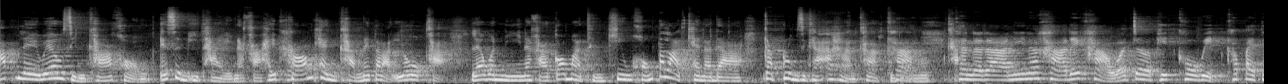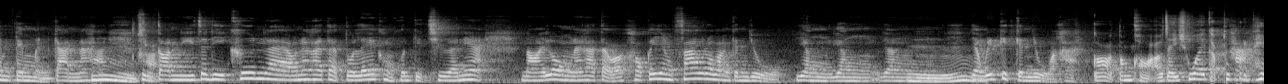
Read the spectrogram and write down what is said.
up level สินค้าของ SME ไทยนะคะ ให้พร้อมแข่งขันในตลาดโลกค่ะ และวันนี้นะคะก็มาถึงคิวของตลาดแคนาดา กับกลุ่มสินค้าอาหารค่ะคุณค่ะประอนุชแคนาดานี่นะคะได้ข่าวว่าเจอพิษโควิด เข้าไปเต็มๆเหมือนกันนะคะอืมถึงค่ะตอนนี้จะดีขึ้นแล้วนะคะ แต่ตัวเลขของคนติดเชื้อเนี่ยน้อยลงนะคะ แต่ว่าเขาก็ยังเฝ้าระวังกันอยู่ ยังยังยังยังวิกฤตกันอยู่อะค่ะ ก็ต้องขอเอาใจช่วยกับทุกค่ะประเท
